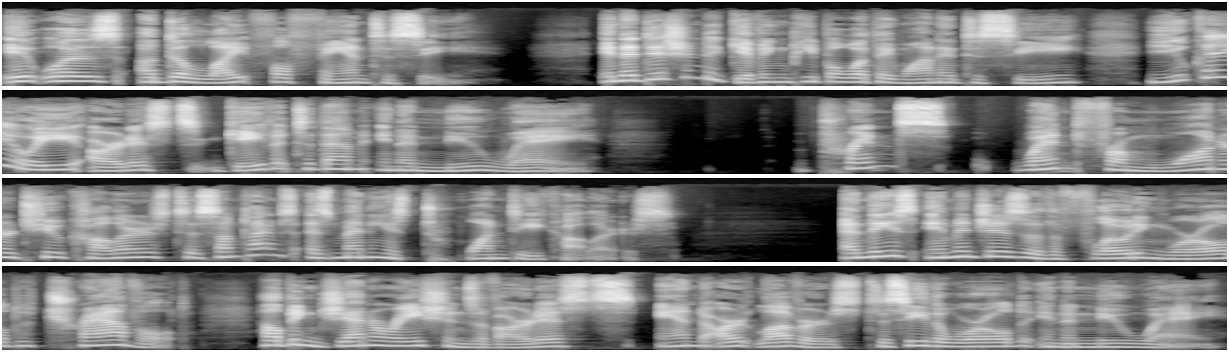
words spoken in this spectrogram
It was a delightful fantasy in addition to giving people what they wanted to see, ukiyo-e artists gave it to them in a new way. Prints went from one or two colors to sometimes as many as 20 colors. And these images of the floating world traveled, helping generations of artists and art lovers to see the world in a new way.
